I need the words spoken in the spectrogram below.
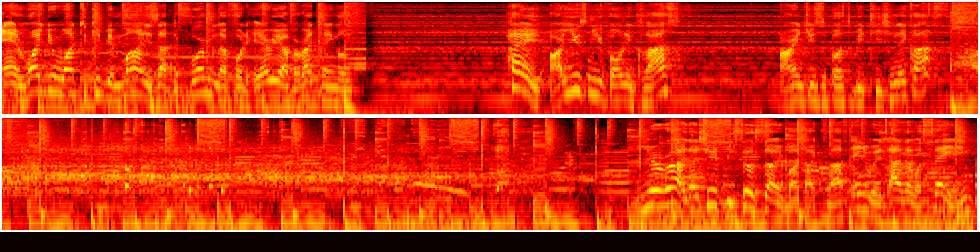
And what you want to keep in mind is that the formula for the area of a rectangle. Hey, are you using your phone in class? Aren't you supposed to be teaching a class? You're right, I should be so sorry about that class. Anyways, as I was saying,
